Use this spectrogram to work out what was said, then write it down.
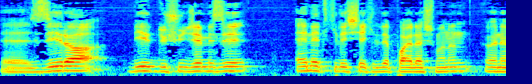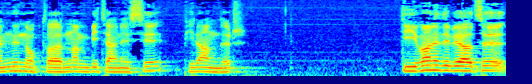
E, zira bir düşüncemizi en etkili şekilde paylaşmanın önemli noktalarından bir tanesi plandır. Divan edebiyatı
